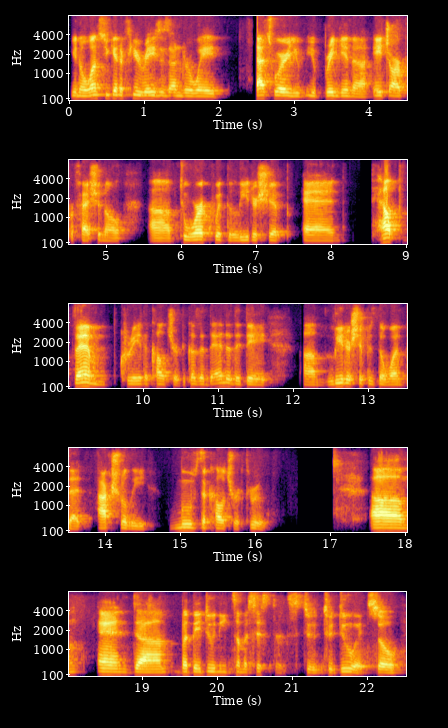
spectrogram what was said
you know, once you get a few raises underway, that's where you, you bring in a HR professional uh, to work with the leadership and help them create a culture because at the end of the day um, leadership is the one that actually moves the culture through um, and um, but they do need some assistance to to do it. So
